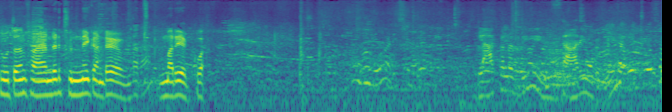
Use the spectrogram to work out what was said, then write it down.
టూ థౌజండ్ ఫైవ్ హండ్రెడ్ చున్నీ కంటే మరీ ఎక్కువ. కలర్ది శారీ ఉంటుంది. సో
